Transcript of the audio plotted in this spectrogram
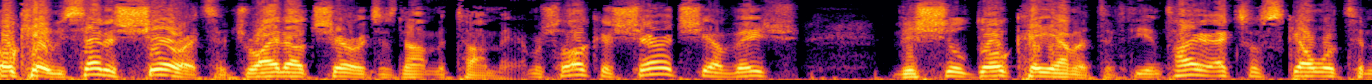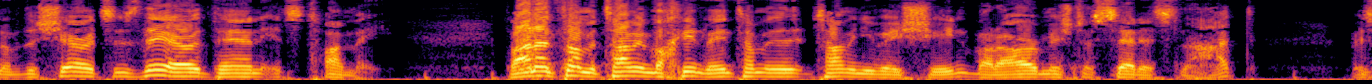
Okay, we said a sheretz, a dried out sheretz is not mitame. Amashaloka sheretz shiavesh v'shildo kayemet. If the entire exoskeleton of the sheretz is there, then it's tame. But our Mishnah said it's not. If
